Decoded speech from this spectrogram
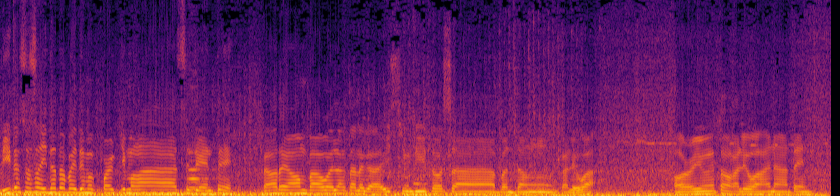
Dito sa side na to pwede mag-park yung mga estudyante. Pero yung bawal lang talaga is yung dito sa bandang kaliwa. Or yung ito kaliwahan natin.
